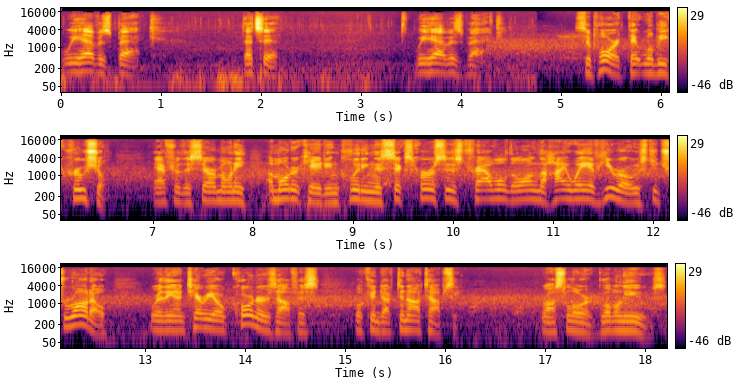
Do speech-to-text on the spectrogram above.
we have his back. That's it. We have his back. Support that will be crucial. After the ceremony, a motorcade, including the six hearses, traveled along the Highway of Heroes to Toronto, where the Ontario Coroner's Office will conduct an autopsy. Ross Lord, Global News.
